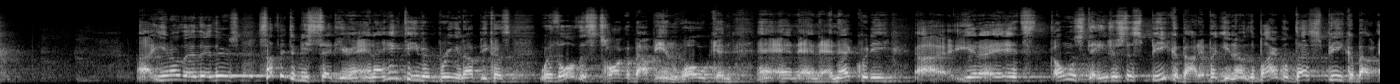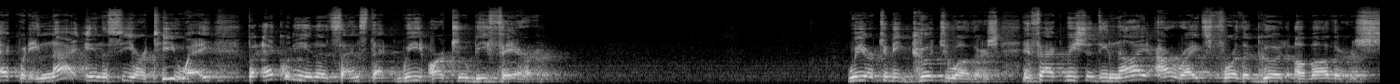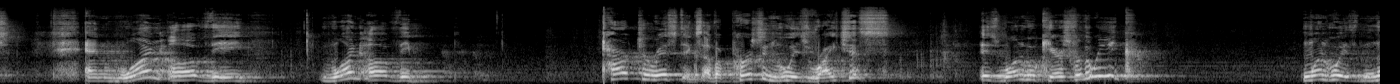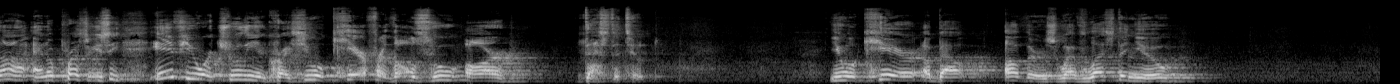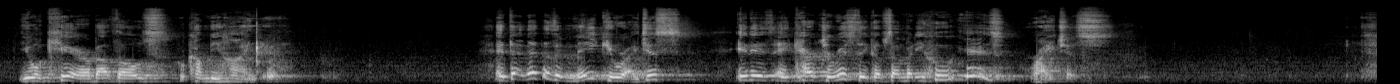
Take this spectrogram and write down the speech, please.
Uh, you know, there, there's something to be said here, and I hate to even bring it up because with all this talk about being woke and and and, and equity, uh, you know, it's almost dangerous to speak about it. But you know, the Bible does speak about equity, not in the CRT way, but equity in the sense that we are to be fair. We are to be good to others. In fact, we should deny our rights for the good of others. And one of the one of the characteristics of a person who is righteous is one who cares for the weak. One who is not an oppressor. You see, if you are truly in Christ, you will care for those who are destitute. You will care about others who have less than you, you will care about those who come behind you. And that, that doesn't make you righteous. It is a characteristic of somebody who is righteous.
